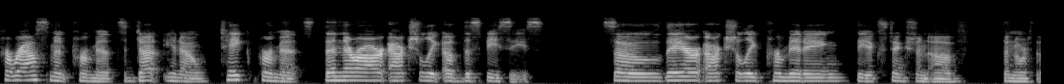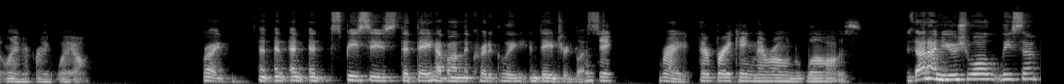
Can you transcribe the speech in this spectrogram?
harassment permits, you know, take permits than there are actually of the species. So they are actually permitting the extinction of the North Atlantic right whale. Right. And, and, and species that they have on the critically endangered list. Right. They're breaking their own laws. Is that unusual, Lisa?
